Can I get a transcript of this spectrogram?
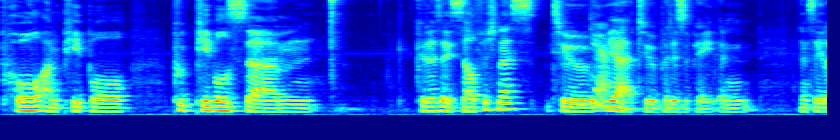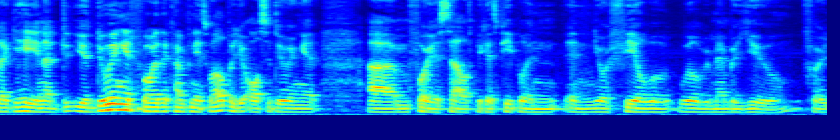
pull on people, put people's um, could I say selfishness to Yeah. yeah, to participate and and say like hey you're not you're doing it for the company as well but you're also doing it um, for yourself because people in in your field will, will remember you for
